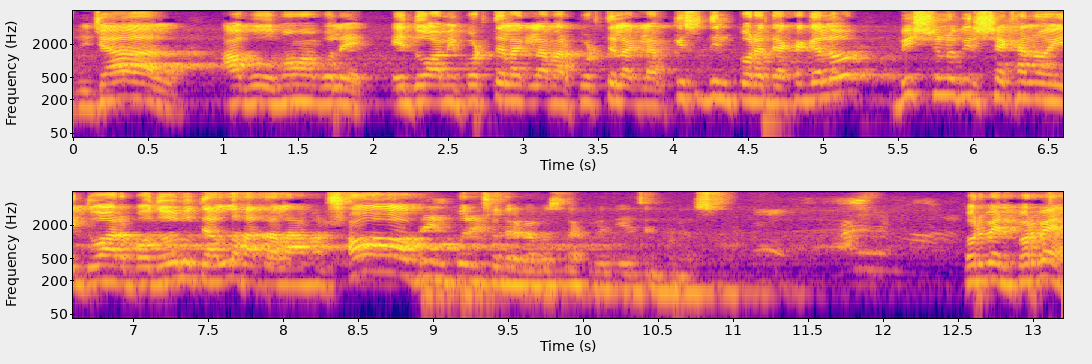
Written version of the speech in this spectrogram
বিকা আবু মামা বলে এই দোয়া আমি পড়তে লাগলাম আর পড়তে লাগলাম। কিছুদিন পরে দেখা গেল বিষ্ণুনবীর শেখানো এই দোয়ার বদৌলতে আল্লাহ তালা আমার সব ঋণ পরিশোধের ব্যবস্থা করে দিয়েছেন পড়বেন পড়বেন?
